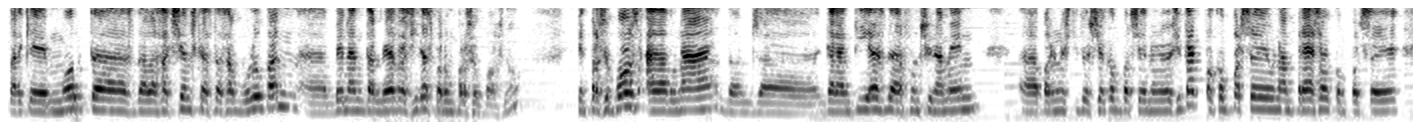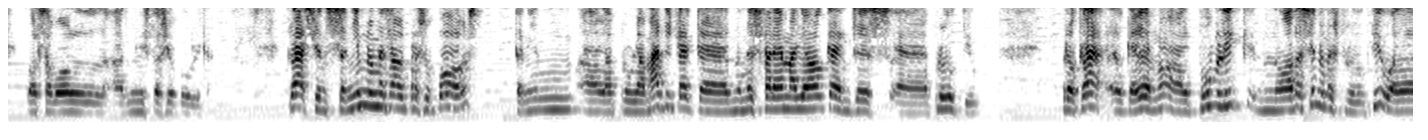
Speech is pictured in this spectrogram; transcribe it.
perquè moltes de les accions que es desenvolupen eh, venen també regides per un pressupost. No? Aquest pressupost ha de donar doncs, eh, garanties de funcionament eh, per una institució com pot ser una universitat o com pot ser una empresa o com pot ser qualsevol administració pública. Clar, si ens només al pressupost, tenim eh, la problemàtica que només farem allò que ens és eh, productiu. Però, clar, el que dèiem, no? el públic no ha de ser només productiu, ha de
